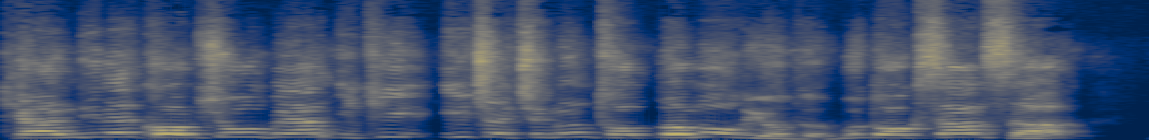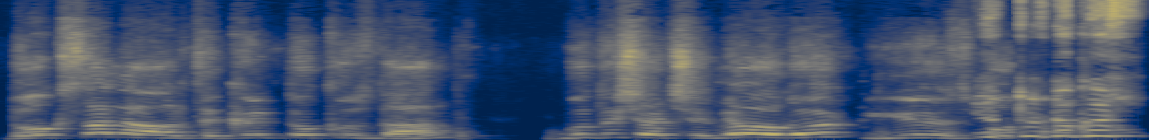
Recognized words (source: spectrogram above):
kendine komşu olmayan iki iç açının toplamı oluyordu. Bu 90 sa 90 artı 49'dan bu dış açı ne olur? 100. 139.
